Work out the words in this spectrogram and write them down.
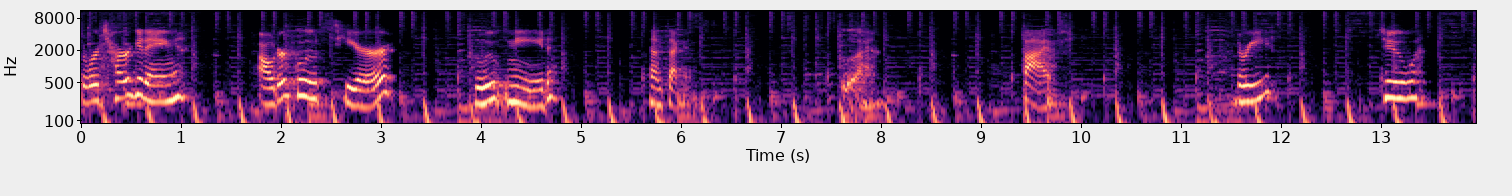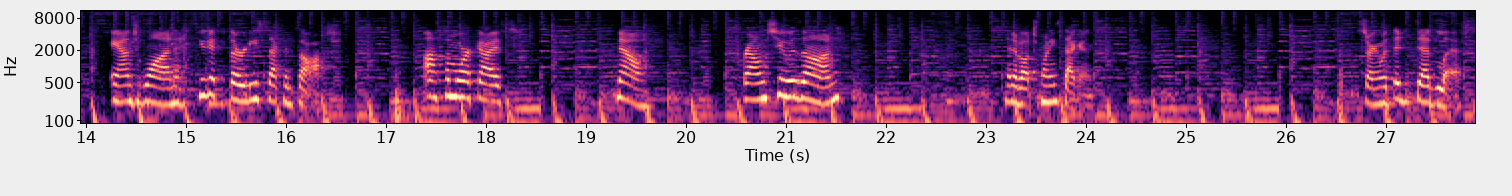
So we're targeting outer glutes here glute med, 10 seconds. Five, three, two, and one. You get 30 seconds off. Awesome work, guys. Now, round two is on in about 20 seconds. Starting with the deadlift.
